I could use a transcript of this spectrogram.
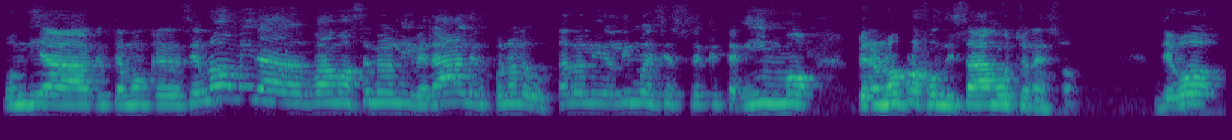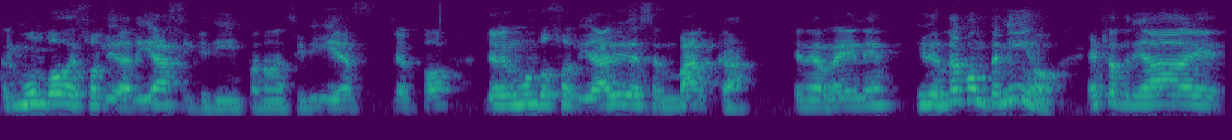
un día Cristian Monker decía, no, mira, vamos a ser medio liberales, después no le gustaba el liberalismo, decía eso es cristianismo, pero no profundizaba mucho en eso. llegó el mundo de solidaridad, si queréis, para no decir IES, ¿cierto? Llega el mundo solidario y desembarca en RN y les da contenido. Esta triada de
